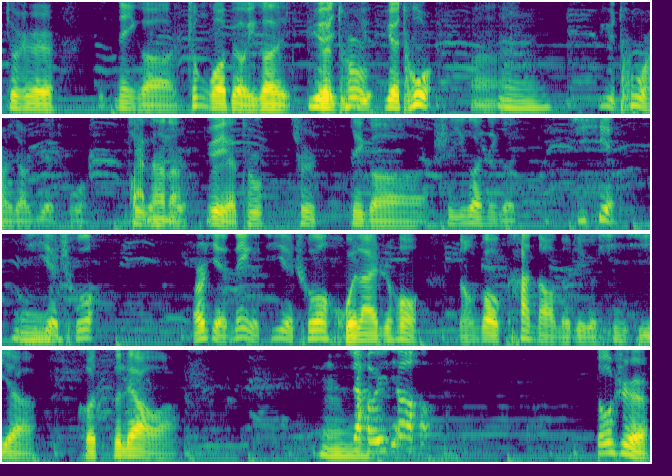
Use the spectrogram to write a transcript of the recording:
就是那个中国不有一个月月兔月月兔，嗯，嗯，玉兔还是叫月兔？这个呢是，越野兔。是那个是一个那个机械嗯机械车，而且那个机械车回来之后能够看到的这个信息啊和资料啊，嗯，吓我一跳，都是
